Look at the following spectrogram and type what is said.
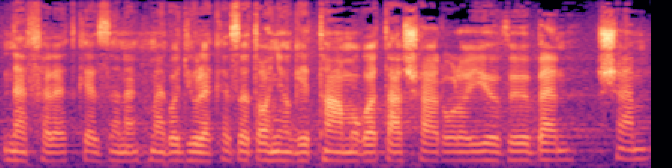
ne feledkezzenek meg a gyülekezet anyagi támogatásáról a jövőben sem.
